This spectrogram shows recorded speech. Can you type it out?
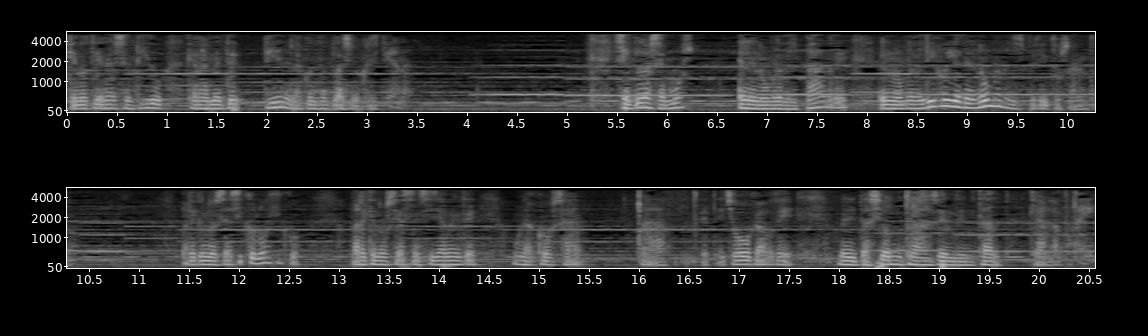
que no tiene el sentido que realmente tiene la contemplación cristiana. Siempre lo hacemos en el nombre del Padre, en el nombre del Hijo y en el nombre del Espíritu Santo. Para que no sea psicológico, para que no sea sencillamente una cosa ah, de yoga o de meditación trascendental que hablan por ahí.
